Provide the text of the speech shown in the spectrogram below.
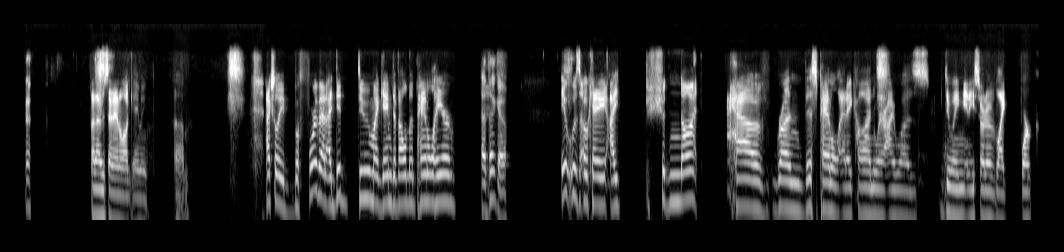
but I was in analog gaming. Um, actually, before that, I did do my game development panel here. How'd that go? It was okay. I should not have run this panel at a con where I was doing any sort of like work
